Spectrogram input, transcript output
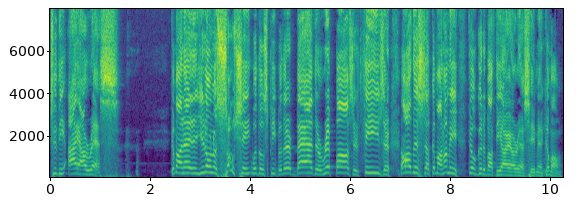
to the IRS. Come on, eh, you don't associate with those people. They're bad, they're rip-offs, they're thieves, they're all this stuff. Come on, how many feel good about the IRS? Amen. Come on.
